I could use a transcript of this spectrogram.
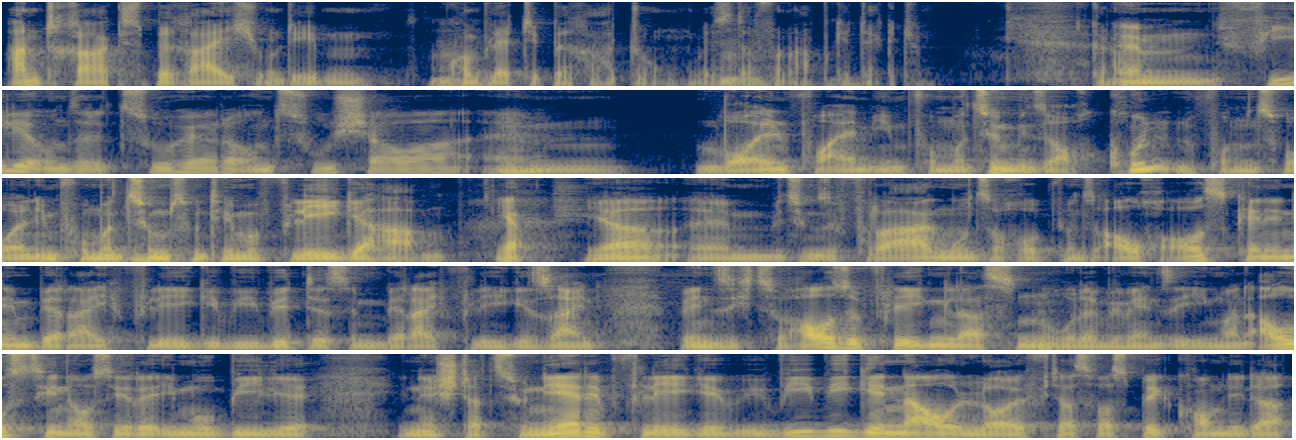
Antragsbereich und eben mhm. komplette Beratung ist davon abgedeckt. Genau. Ähm, viele unserer Zuhörer und Zuschauer mhm. ähm, wollen vor allem Informationen, beziehungsweise auch Kunden von uns wollen Informationen zum Thema Pflege haben. Ja. Ja, ähm, beziehungsweise fragen uns auch, ob wir uns auch auskennen im Bereich Pflege. Wie wird es im Bereich Pflege sein, wenn sie sich zu Hause pflegen lassen mhm. oder wenn sie irgendwann ausziehen aus ihrer Immobilie in eine stationäre Pflege? Wie, wie genau läuft das? Was bekommen die da?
